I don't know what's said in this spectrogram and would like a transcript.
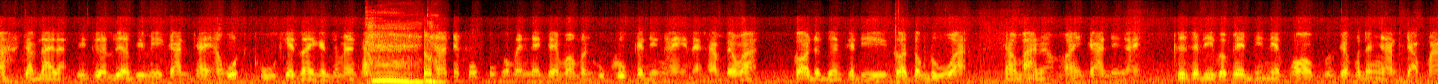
อะจำได้ละที่เกิดเรื่องที่มีการใช้อาวุธขู่เข็นอะไรกันใช่ไหมครับค่ะตรงนั้นเนี่ยผมผมก็ไม่แน่ใจว่ามันบุกรุกกันยังไงนะครับ แต่ว่าก็ดำเนินคดีก็ต้องดูว่าชาวบ้านเอาเขาให้การยังไง คือคดีประเภทนี้เนี่ยพอเจ้าพนักงานจับมา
